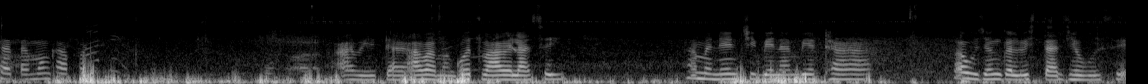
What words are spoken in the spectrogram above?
થતા મોંઘા પડે. આવી રીતે આવામાં ગોતવા આવેલા છે. અમે નેન્સી બેન આમ બેઠા. આવું જંગલ વિસ્તાર જેવું છે.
